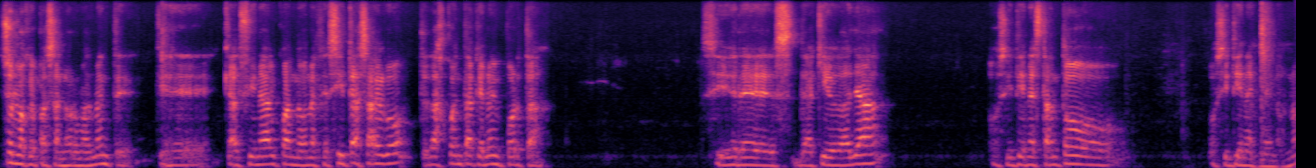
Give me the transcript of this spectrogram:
Eso es lo que pasa normalmente, que al final cuando necesitas algo te das cuenta que no importa si eres de aquí o de allá, o si tienes tanto o si tienes menos, ¿no?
